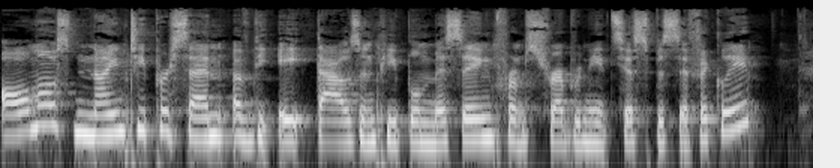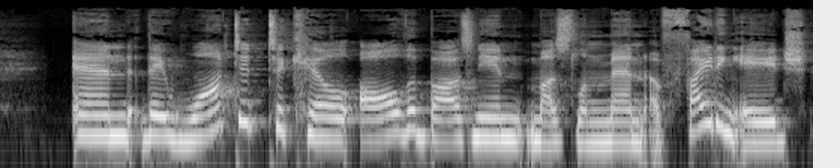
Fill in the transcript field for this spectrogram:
almost 90% of the 8,000 people missing from Srebrenica specifically. and they wanted to kill all the Bosnian Muslim men of fighting age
